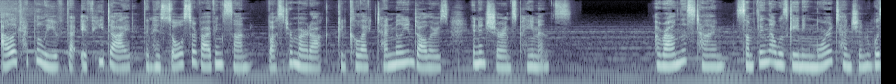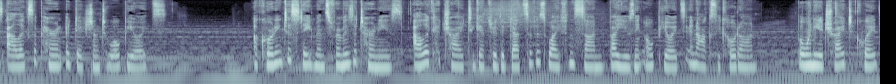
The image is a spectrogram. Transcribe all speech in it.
Alec had believed that if he died, then his sole surviving son, Buster Murdaugh, could collect $10 million in insurance payments. Around this time, something that was gaining more attention was Alec's apparent addiction to opioids. According to statements from his attorneys, Alec had tried to get through the deaths of his wife and son by using opioids and oxycodone. But when he had tried to quit,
